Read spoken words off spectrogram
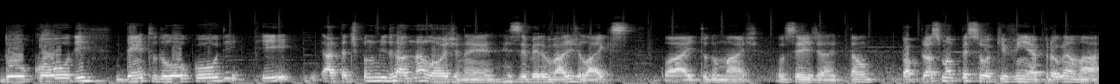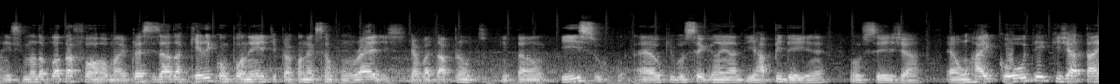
do code dentro do low code e até disponibilizado na loja, né? Receberam vários likes lá e tudo mais. Ou seja, então para a próxima pessoa que vier programar em cima da plataforma e precisar daquele componente para conexão com o Redis, já vai estar tá pronto. Então, isso é o que você ganha de rapidez, né? Ou seja, é um high code que já está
